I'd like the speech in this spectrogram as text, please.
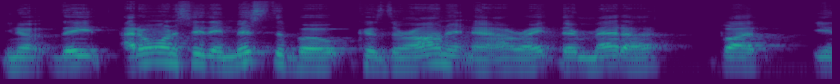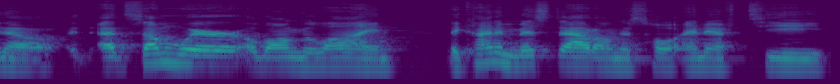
you know, they I don't want to say they missed the boat because they're on it now, right? They're Meta, but you know, at somewhere along the line they kind of missed out on this whole NFT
